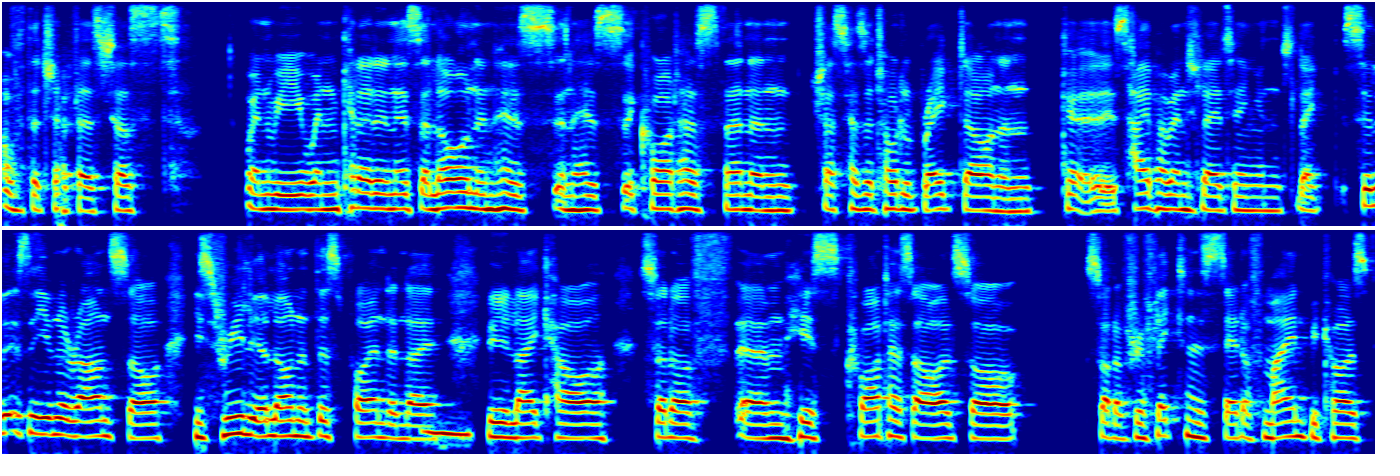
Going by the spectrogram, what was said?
of the chapter is just when we when Kaladin is alone in his in his quarters then and just has a total breakdown and is hyperventilating and like Syl isn't even around so he's really alone at this point and I mm. really like how sort of um, his quarters are also sort of reflecting his state of mind because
